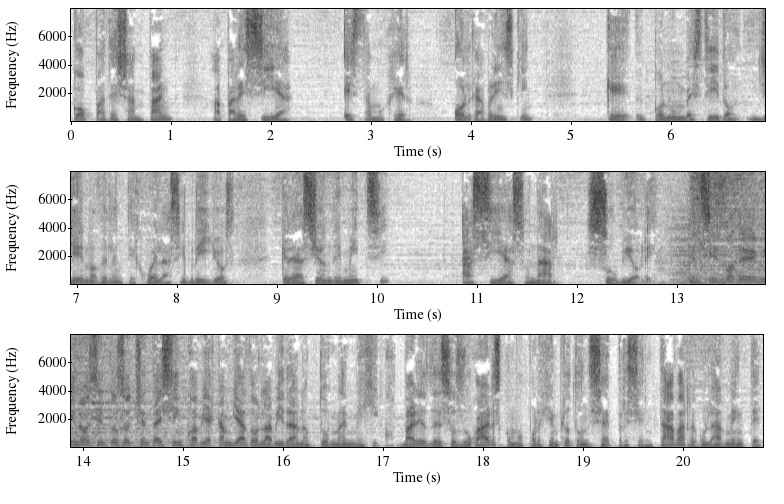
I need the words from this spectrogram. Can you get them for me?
copa de champán, aparecía esta mujer, Olga Brinskin, que con un vestido lleno de lentejuelas y brillos, creación de Mitzi, hacía sonar su violín. El sismo de 1985 había cambiado la vida nocturna en México. Varios de esos lugares, como por ejemplo donde se presentaba regularmente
